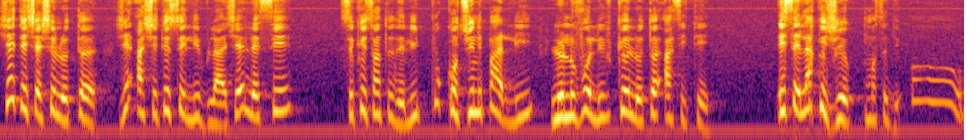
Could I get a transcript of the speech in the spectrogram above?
J'ai été chercher l'auteur, j'ai acheté ce livre-là, j'ai laissé ce que je suis en train de lire pour continuer par lire le nouveau livre que l'auteur a cité. Et c'est là que je commence à dire, oh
